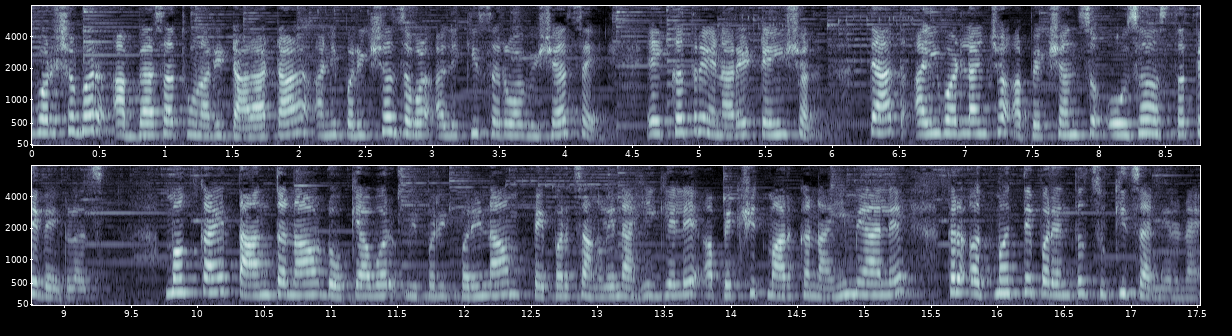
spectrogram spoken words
वर्षभर अभ्यासात होणारी टाळाटाळ आणि परीक्षा जवळ आली की सर्व विषयाचे एकत्र येणारे टेन्शन त्यात आई वडिलांच्या अपेक्षांचं ओझं असतं ते वेगळंच. मग काय ताणतणाव डोक्यावर विपरीत परिणाम पेपर चांगले नाही गेले अपेक्षित मार्क नाही मिळाले तर आत्महत्येपर्यंत चुकीचा निर्णय.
